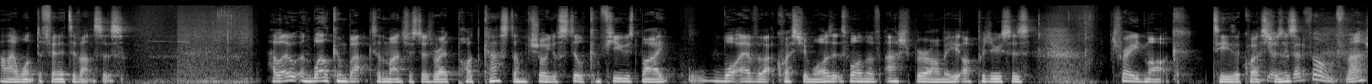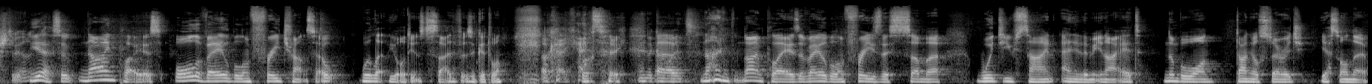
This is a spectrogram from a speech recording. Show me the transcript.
and I want definitive answers. Hello and welcome back to the Manchester's Red podcast. I'm sure you're still confused by whatever that question was. It's one of Ash Barami, our producer's trademark teaser It was questions. a good film from Ash, to be honest. Yeah, so nine players, all available on free transfer. Oh, we'll let the audience decide if it's a good one. Okay. We'll see. In the Uh, comments. nine nine players available on freeze this summer. Would you sign any of them at United? Number one, Daniel Sturridge. Yes or no?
